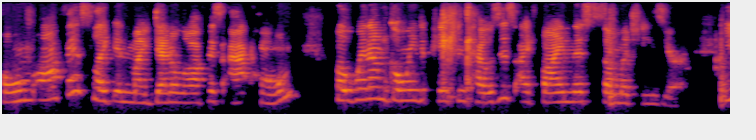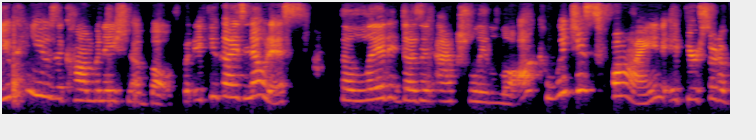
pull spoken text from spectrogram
home office, like in my dental office at home. But when I'm going to patients' houses, I find this so much easier. You can use a combination of both. But if you guys notice, the lid doesn't actually lock, which is fine if you're sort of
